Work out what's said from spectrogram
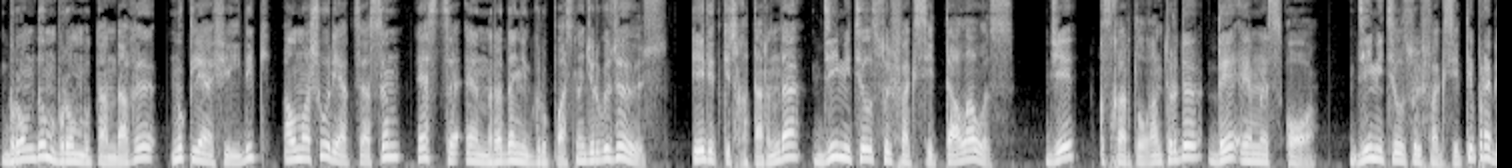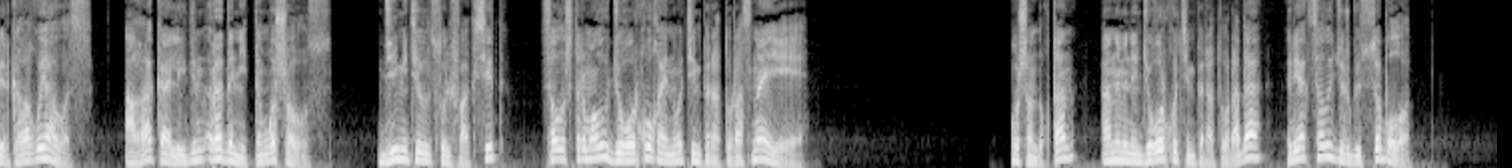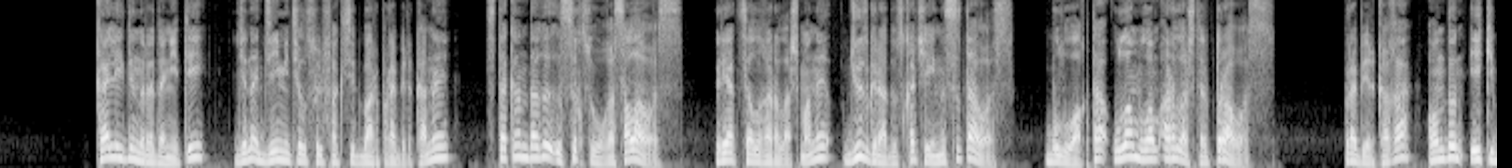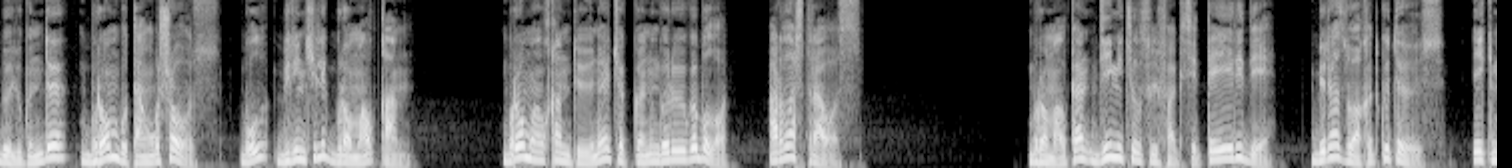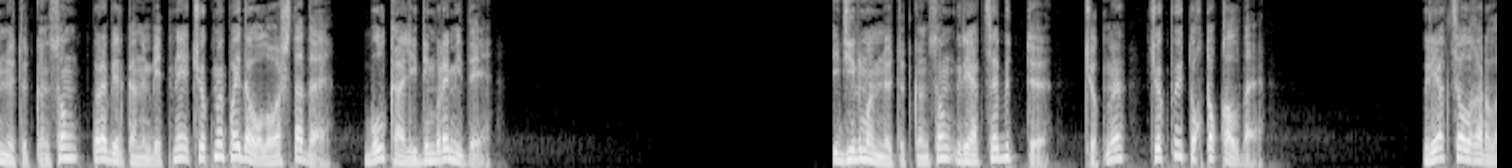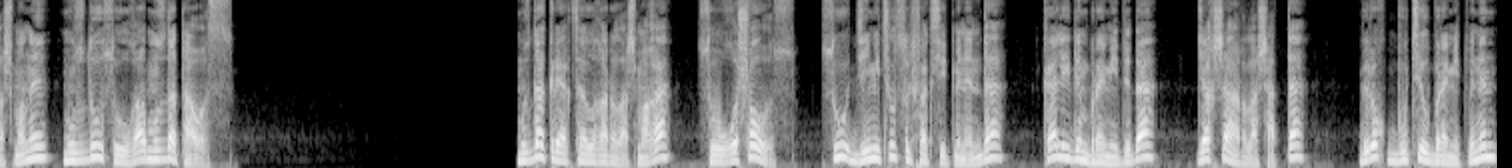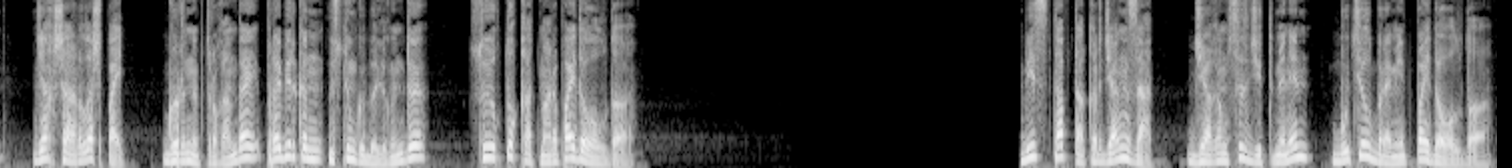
бромдун бромбутандагы нуклеофилдик алмашуу реакциясын scn родонит группасына жүргүзөбүз. Эриткич катарында диметил сульфоксидти алабыз же кыскартылган түрдө дмсо. Диметил сульфоксидти пробиркага куябыз ага калийдин родониттин кошобуз. Диметил сульфоксид салыштырмалуу жогорку кайноо температурасына ээ. Ошондуктан аны менен жогорку температурада реакциялы жүргүзсө болот калийдин родонити жана диметил сульфоксид бар пробирканы стакандагы ысык сууга салабыз. Реакциялык аралашманы жүз градуска чейин ысытабыз. Бул убакта улам улам аралаштырып турабыз. Пробиркага ондон эки бөлүгүндө бром бутан кошобуз. Бул биринчилик бром алкан. Бром алкан түбүнө чөккөнүн көрүүгө болот. Аралаштырабыз. Бром алкан диметил сульфоксидте эриди бир аз убакыт күтөбүз эки мүнөт өткөн соң пробирканын бетине чөкмө пайда боло баштады. Бул калийдин бромиди жыйырма мүнөт өткөн соң реакция бүттү. Чөкмө чөкпөй токтоп калды. Реакциялык аралашманы муздуу сууга муздатабыз. Муздак реакциялык аралашмага суу кошобуз. Суу диметил сульфоксид менен да калийдин бромиди да жакшы аралашат да бирок бутил бромид менен жакшы аралашпайт. Көрүнүп тургандай пробирканын үстүңкү бөлүгүндө суюктук катмары пайда болду. Биз таптакыр жаңы зат жагымсыз жыт менен бутил бромид пайда болду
